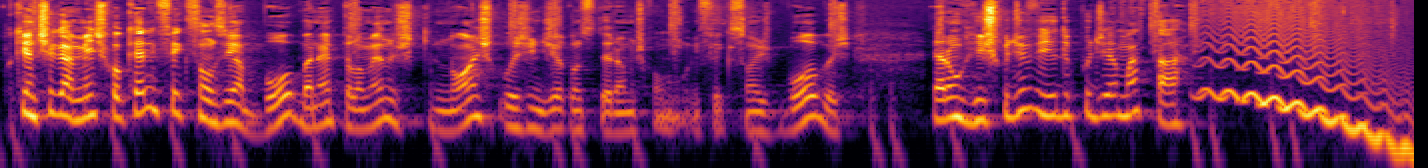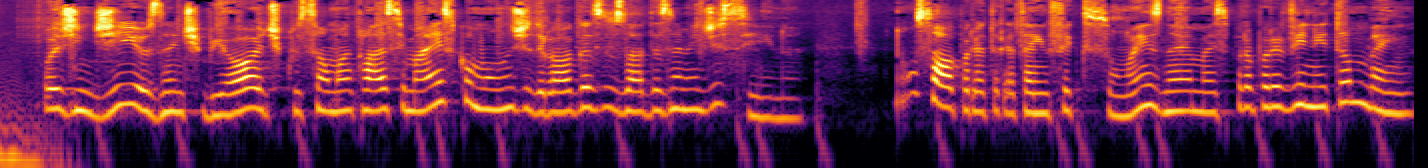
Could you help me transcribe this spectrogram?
Porque antigamente qualquer infecçãozinha boba, né, pelo menos que nós hoje em dia consideramos como infecções bobas, era um risco de vida e podia matar. Hoje em dia, os antibióticos são uma classe mais comum de drogas usadas na medicina. Não só para tratar infecções, né, mas para prevenir também.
